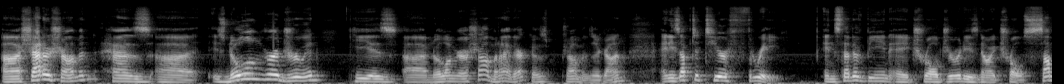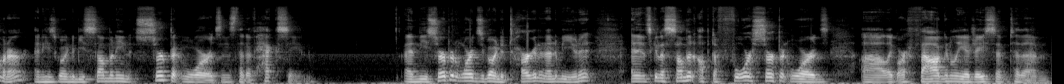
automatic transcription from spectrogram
Uh, Shadow Shaman has uh, is no longer a druid. He is uh, no longer a shaman either because shamans are gone, and he's up to tier three. Instead of being a troll druid, he's now a troll summoner, and he's going to be summoning serpent wards instead of hexing. And the Serpent Wards are going to target an enemy unit, and it's going to summon up to four Serpent Wards, uh, like orthogonally adjacent to them,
